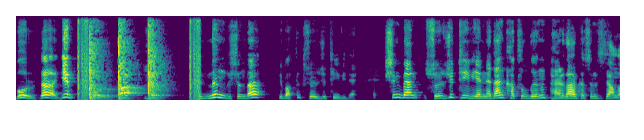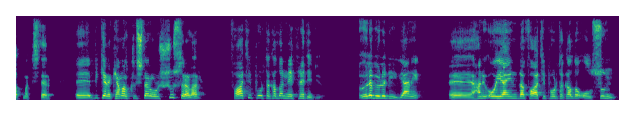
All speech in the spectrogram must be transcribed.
Buradayım. Buradayım. Nın dışında bir baktık Sözcü TV'de. Şimdi ben Sözcü TV'ye neden katıldığının perde arkasını size anlatmak isterim. Ee, bir kere Kemal Kılıçdaroğlu şu sıralar Fatih Portakal'dan nefret ediyor. Öyle böyle değil. Yani e, hani o yayında Fatih Portakal'da olsun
